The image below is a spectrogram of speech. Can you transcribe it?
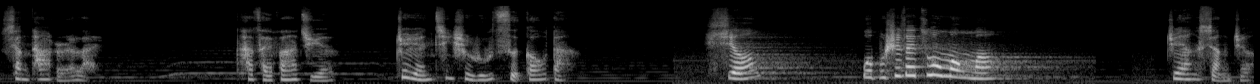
向他而来。他才发觉，这人竟是如此高大。行，我不是在做梦吗？这样想着，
